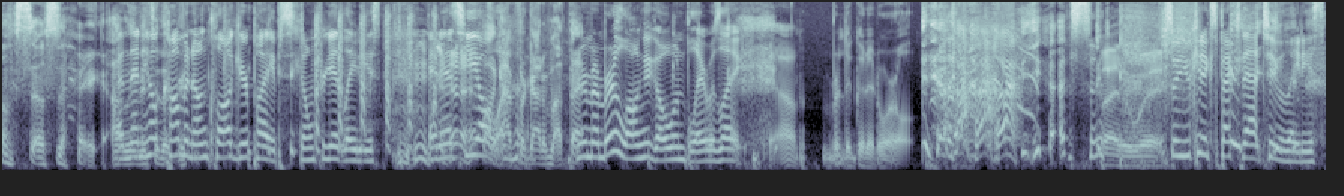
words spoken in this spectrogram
I'm so sorry. I'll And then he'll the come and unclog your pipes. Don't forget, ladies. And as he Fuck, I forgot about that. remember long ago when Blair was like, um, really good at oral. yes. By the way, So you can expect that too, ladies.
